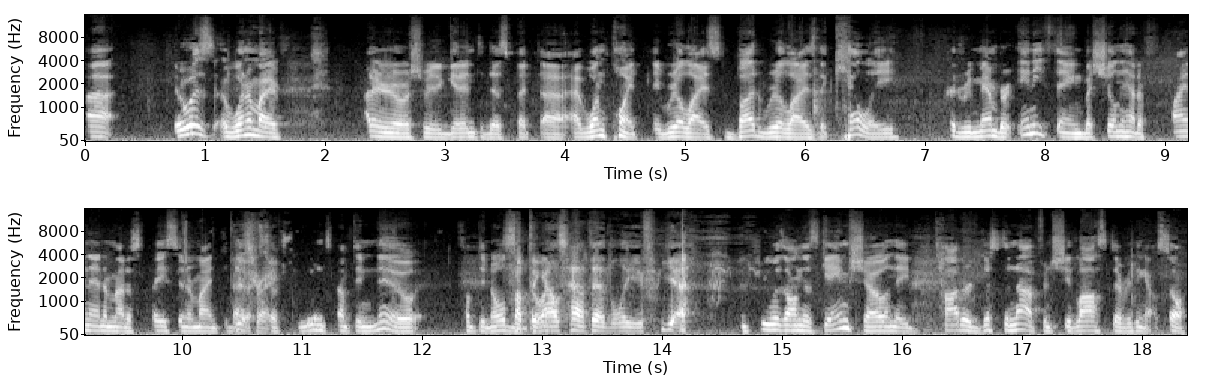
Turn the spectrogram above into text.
Uh, there was one of my. I don't know if we get into this, but uh, at one point they realized Bud realized that Kelly could remember anything, but she only had a finite amount of space in her mind to do That's it. Right. So if she learned something new, something old, something else had to leave. Yeah. And she was on this game show, and they taught her just enough, and she lost everything else. So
